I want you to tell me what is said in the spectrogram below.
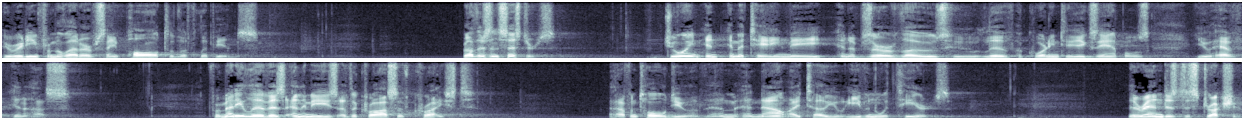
A reading from the letter of St. Paul to the Philippians. Brothers and sisters, join in imitating me and observe those who live according to the examples you have in us. For many live as enemies of the cross of Christ. I often told you of them, and now I tell you even with tears. Their end is destruction.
